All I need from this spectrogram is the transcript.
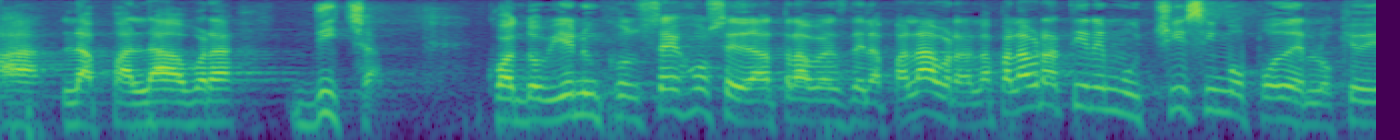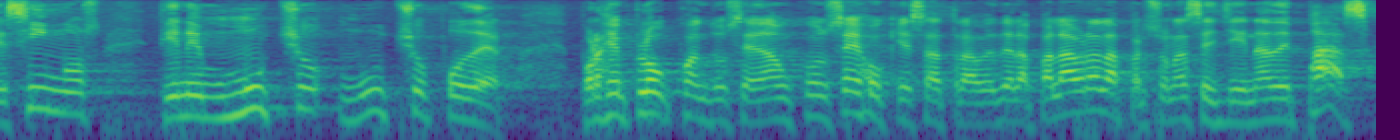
a la palabra dicha. Cuando viene un consejo se da a través de la palabra. La palabra tiene muchísimo poder, lo que decimos tiene mucho, mucho poder. Por ejemplo, cuando se da un consejo que es a través de la palabra, la persona se llena de paz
